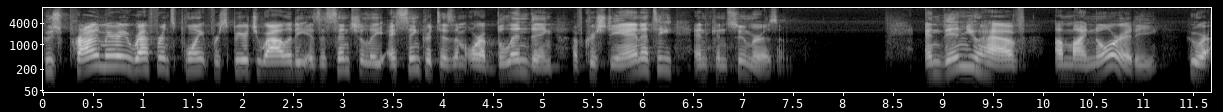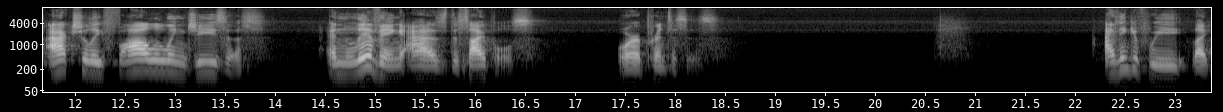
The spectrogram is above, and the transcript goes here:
whose primary reference point for spirituality is essentially a syncretism or a blending of Christianity and consumerism. And then you have a minority who are actually following Jesus and living as disciples or apprentices. I think if we like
